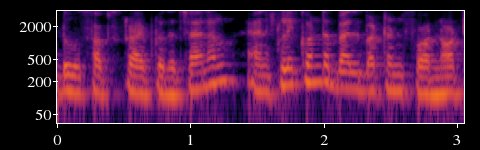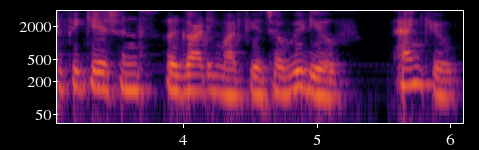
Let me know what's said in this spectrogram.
do subscribe to the channel and click on the bell button for notifications regarding my future videos. Thank you.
